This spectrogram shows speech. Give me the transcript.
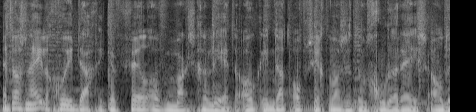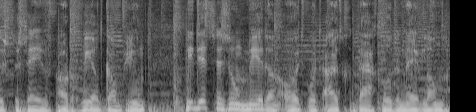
Het was een hele goede dag. Ik heb veel over Max geleerd. Ook in dat opzicht was het een goede race. Al dus de zevenvoudig wereldkampioen... die dit seizoen meer dan ooit wordt uitgedaagd door de Nederlander.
